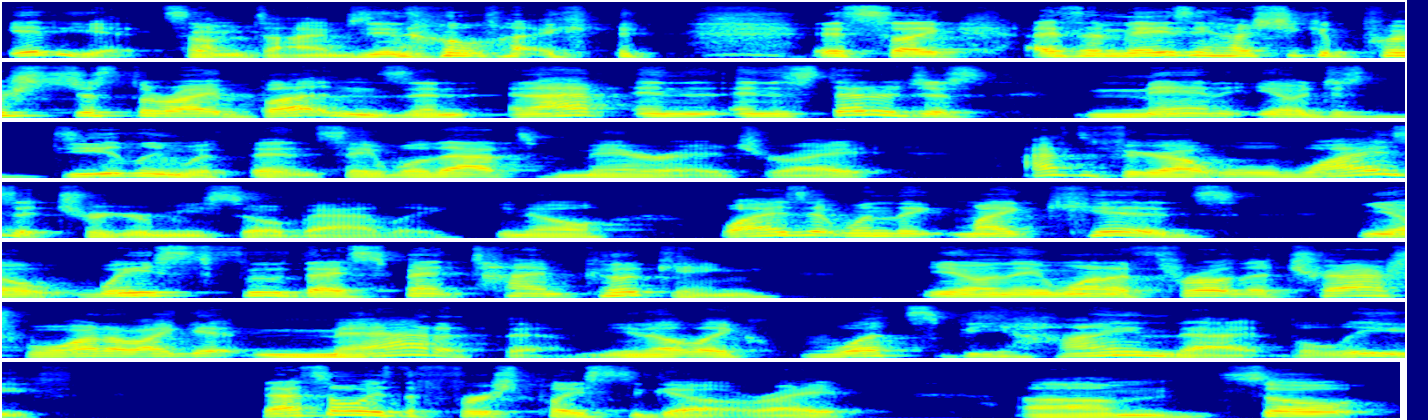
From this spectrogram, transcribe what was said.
idiot sometimes you know like it's like it's amazing how she can push just the right buttons and and i and, and instead of just man you know just dealing with it and say well that's marriage right? I have to figure out well why does it trigger me so badly? You know why is it when they, my kids you know waste food that i spent time cooking you know and they want to throw it in the trash why do i get mad at them? You know like what's behind that belief that's always the first place to go right um, so,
